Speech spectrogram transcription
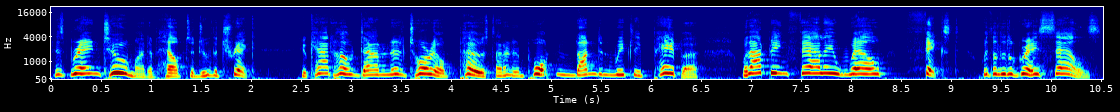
His brain, too, might have helped to do the trick. You can't hold down an editorial post on an important London weekly paper without being fairly well fixed with the little grey cells.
